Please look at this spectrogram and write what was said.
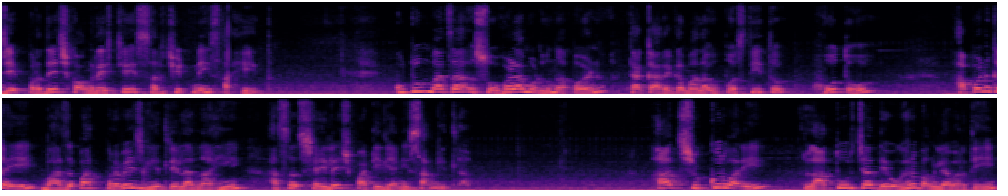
जे प्रदेश काँग्रेसचे सरचिटणीस आहेत. कुटुंबाचा सोहळा म्हणून आपण त्या कार्यक्रमाला उपस्थित होतो. आपण काही भाजपात प्रवेश घेतलेला नाही असं शैलेश पाटील यांनी सांगितलं. आज शुक्रवारी लातूरच्या देवघर बंगल्यावरती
